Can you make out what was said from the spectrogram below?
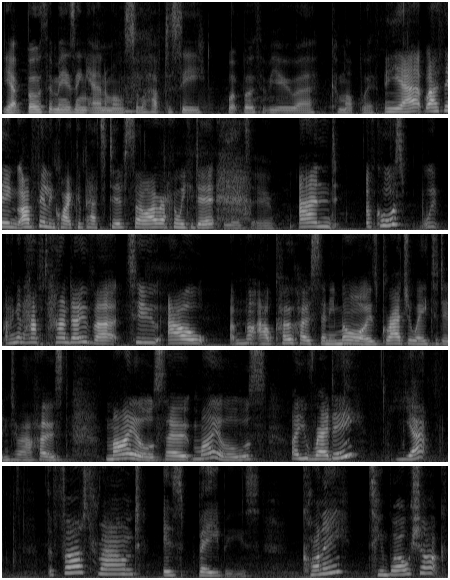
yeah, both amazing animals. So, we'll have to see what both of you uh, come up with. Yeah, I think I'm feeling quite competitive, so I reckon we could do it. Me too. And of course, we, I'm going to have to hand over to our, I'm not our co host anymore, he's graduated into our host, Miles. So, Miles, are you ready? Yep. The first round is babies. Connie, Team Whale Shark,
